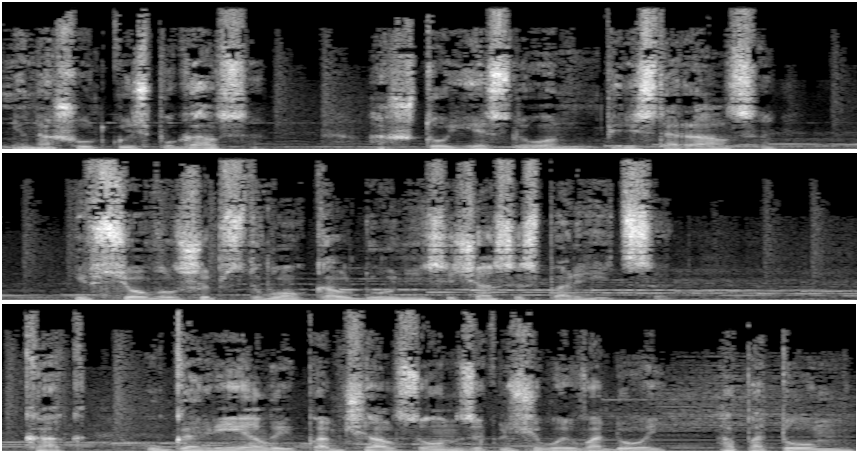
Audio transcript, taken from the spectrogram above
не на шутку испугался. А что, если он перестарался, и все волшебство колдуньи сейчас испарится? Как угорелый помчался он за ключевой водой, а потом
